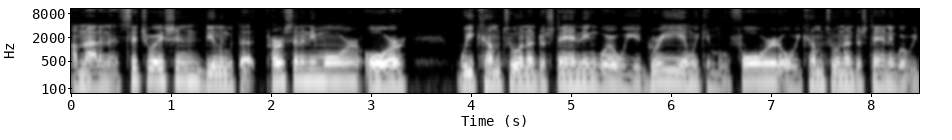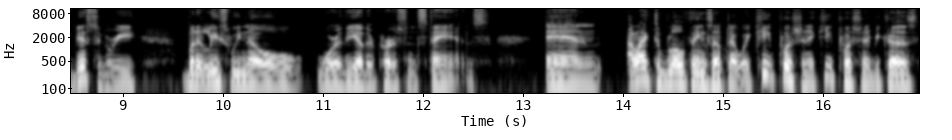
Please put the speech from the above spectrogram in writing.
I'm not in that situation dealing with that person anymore, or we come to an understanding where we agree and we can move forward, or we come to an understanding where we disagree, but at least we know where the other person stands. And I like to blow things up that way. Keep pushing it, keep pushing it because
